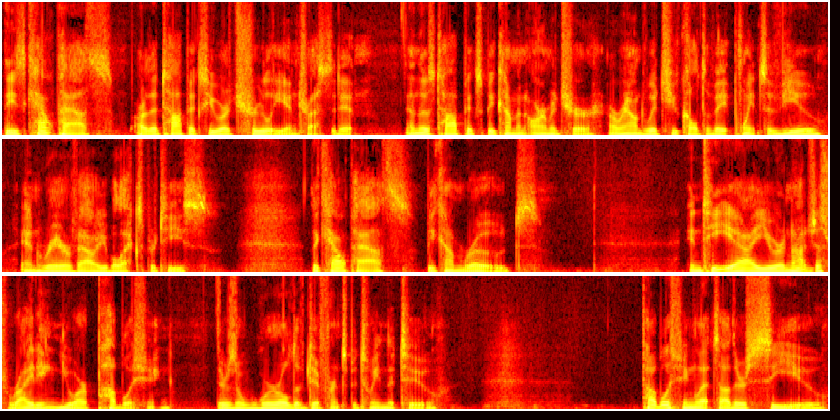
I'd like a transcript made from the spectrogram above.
These cow paths are the topics you are truly interested in, and those topics become an armature around which you cultivate points of view and rare valuable expertise. The cow paths become roads. In TEI, you are not just writing, you are publishing. There's a world of difference between the two. Publishing lets others see you,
